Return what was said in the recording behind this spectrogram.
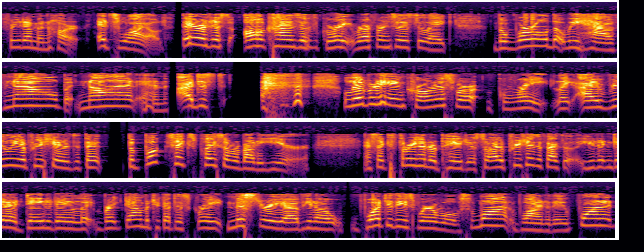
freedom and heart. It's wild. There are just all kinds of great references to like the world that we have now, but not. And I just, Liberty and Cronus were great. Like I really appreciated that the the book takes place over about a year. And it's like 300 pages. So I appreciate the fact that you didn't get a day-to-day breakdown, but you got this great mystery of, you know, what do these werewolves want? Why do they want it?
